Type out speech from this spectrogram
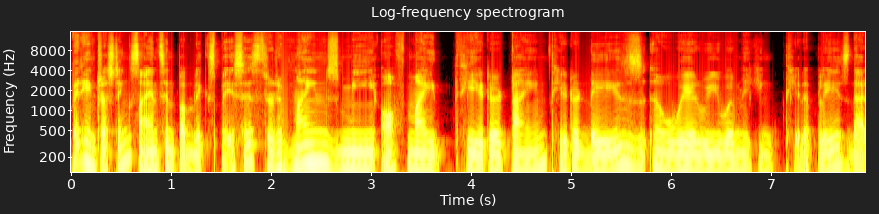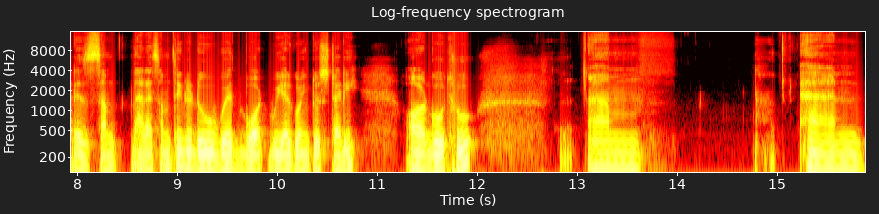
very interesting. Science in public spaces. Reminds me of my theater time theater days uh, where we were making theater plays. That is some that has something to do with what we are going to study or go through. Um and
